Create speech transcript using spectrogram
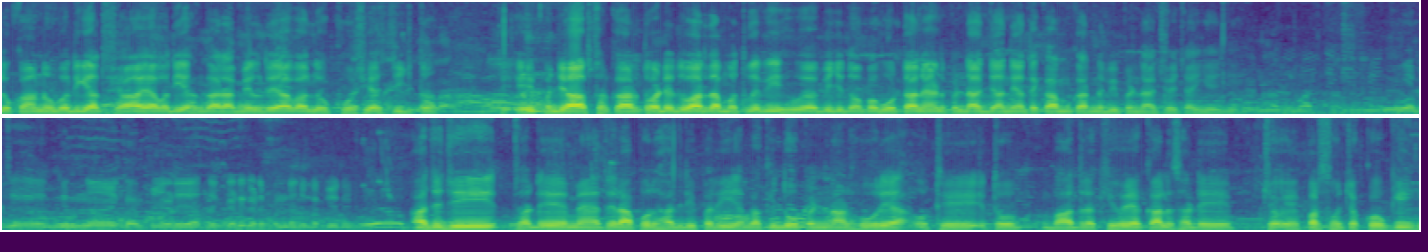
ਲੋਕਾਂ ਨੂੰ ਵਧੀਆ ਉਤਸ਼ਾਹ ਆ ਵਧੀਆ ਹੰਗਾਰਾ ਮਿਲ ਰਿਹਾ ਵਾ ਲੋਕ ਖੁਸ਼ ਆ ਇਸ ਚੀਜ਼ ਤੋਂ। ਤੇ ਇਹ ਪੰਜਾਬ ਸਰਕਾਰ ਤੁਹਾਡੇ ਦੁਆਰ ਦਾ ਮਤਲਬ ਹੀ ਇਹੋ ਹੈ ਵੀ ਜਦੋਂ ਆਪਾਂ ਵੋਟਾਂ ਲੈਣ ਪਿੰਡਾਂ ਜਾਂਦੇ ਆ ਤੇ ਕੰਮ ਕਰਨ ਵੀ ਪਿੰਡਾਂ 'ਚ ਚਾਹੀਏ ਜੀ। ਅੱਜ ਕਿੰਨਾ ਕੈਂਪ ਜਿਹੜੇ ਆ ਤੇ ਕਿਹੜੇ ਕਿਹੜੇ ਪਿੰਡਾਂ 'ਚ ਲੱਗੇ ਨੇ? ਅੱਜ ਜੀ ਸਾਡੇ ਮੈਂ ਤੇ ਰਾਪੁਰ ਹਾਜ਼ਰੀ ਭਰੀ ਆ ਬਾਕੀ ਦੋ ਪਿੰਡ ਨਾਲ ਹੋ ਰਿਹਾ। ਉੱਥੇ ਇਹ ਤੋਂ ਬਾਅਦ ਰੱਖੇ ਹੋਏ ਆ। ਕੱਲ ਸਾਡੇ ਪਰਸੋਂ ਚੱਕੋ ਕੀ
